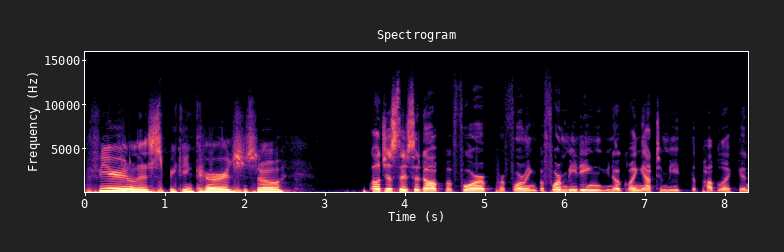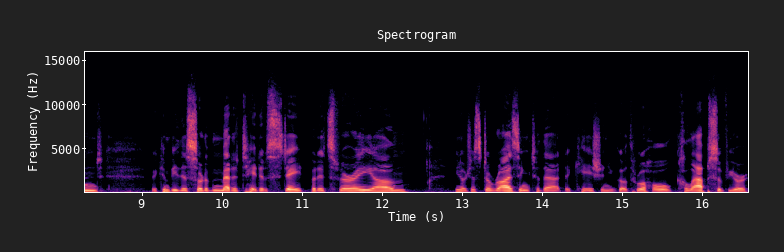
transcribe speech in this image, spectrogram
fearless speaking courage. So, Well, just there's an all before performing, before meeting, you know, going out to meet the public, and there can be this sort of meditative state, but it's very, um, you know, just arising to that occasion. You go through a whole collapse of your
